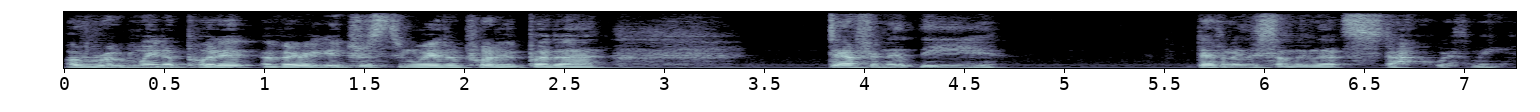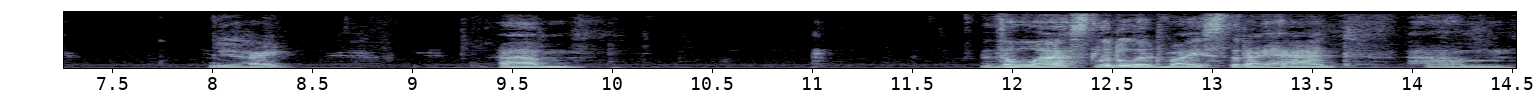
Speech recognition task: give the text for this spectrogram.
a rude way to put it, a very interesting way to put it, but uh, definitely, definitely something that stuck with me. Yeah. Right. Um, the last little advice that I had um,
